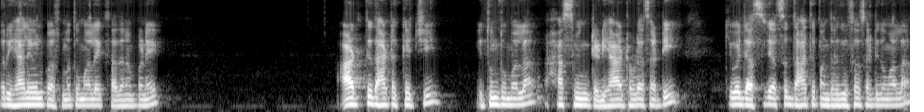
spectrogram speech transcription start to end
तर ह्या लेवलपासून तुम्हाला एक साधारणपणे एक आठ ते दहा टक्क्याची इथून तुम्हाला हा स्विंग ट्रेड ह्या आठवड्यासाठी किंवा जास्तीत जास्त दहा ते पंधरा दिवसासाठी तुम्हाला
